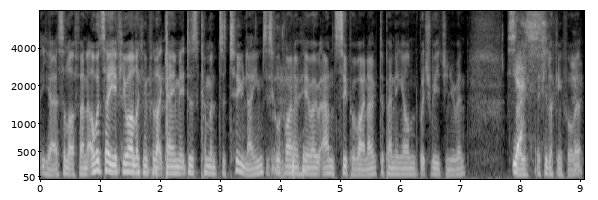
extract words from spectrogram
Yeah, it's a lot of fun. I would say if you are looking for that game, it does come into two names. It's called Rhino Hero and Super Rhino, depending on which region you're in. So Yes. if you're looking for it.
